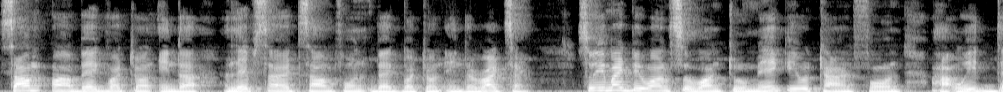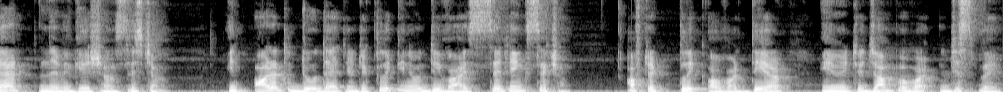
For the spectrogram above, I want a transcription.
some uh, back button in the left side some phone back button in the right side so you might be also want to make your current phone uh, with that navigation system in order to do that you need to click in your device settings section after click over there, you need to jump over display.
